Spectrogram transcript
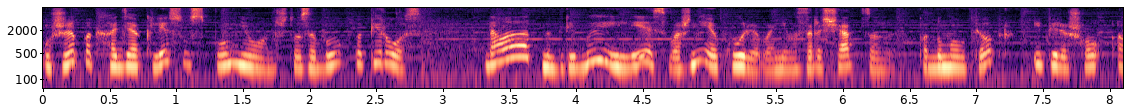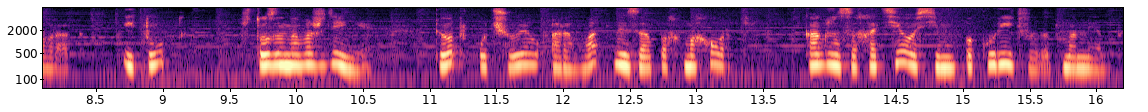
Уже подходя к лесу, вспомнил он, что забыл папиросы. «Да ладно, грибы и лес важнее курева, не возвращаться же», — подумал Петр и перешел овраг. И тут, что за наваждение? Петр учуял ароматный запах махорки. Как же захотелось ему покурить в этот момент —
